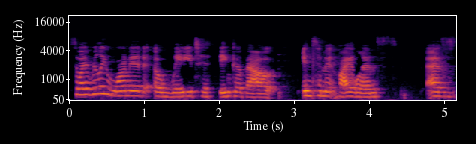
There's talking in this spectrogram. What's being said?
So I really wanted a way to think about intimate violence as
